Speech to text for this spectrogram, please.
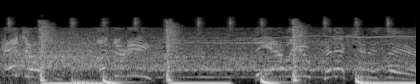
they're looking for Ejim underneath. The alley-oop connection is there.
